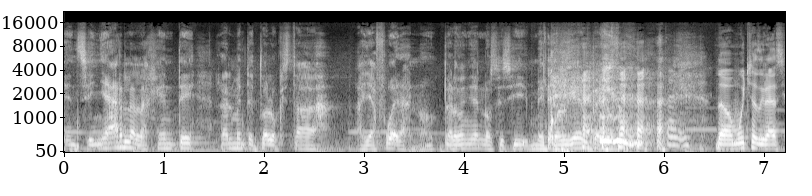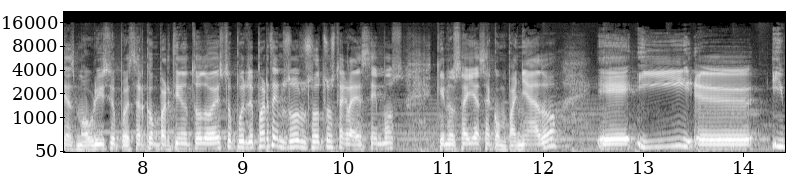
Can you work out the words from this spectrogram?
enseñarle a la gente realmente todo lo que está allá afuera, ¿no? Perdón, ya no sé si me colgué, pero... no, muchas gracias, Mauricio, por estar compartiendo todo esto. Pues de parte de nosotros, nosotros te agradecemos que nos hayas acompañado eh, y, eh, y,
